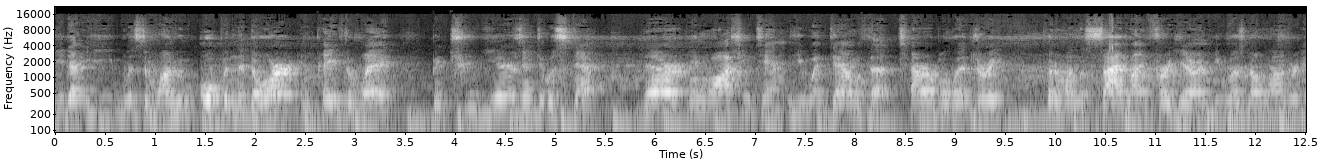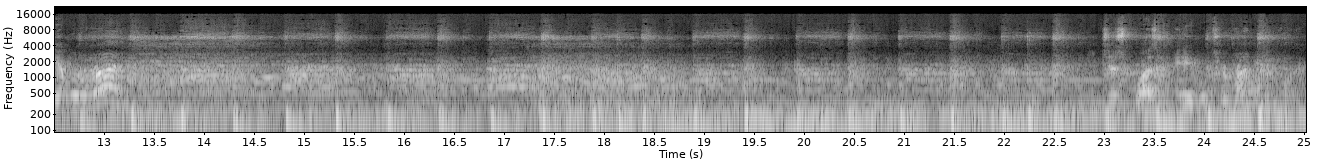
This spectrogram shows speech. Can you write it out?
He, do, he was the one who opened the door and paved the way. But two years into his stint there in Washington, he went down with a terrible injury, put him on the sideline for a year, and he was no longer able to run. Wasn't able to run anymore.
